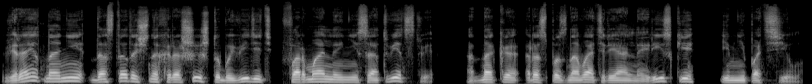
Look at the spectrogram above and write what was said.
Вероятно, они достаточно хороши, чтобы видеть формальные несоответствия, однако распознавать реальные риски им не под силу.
